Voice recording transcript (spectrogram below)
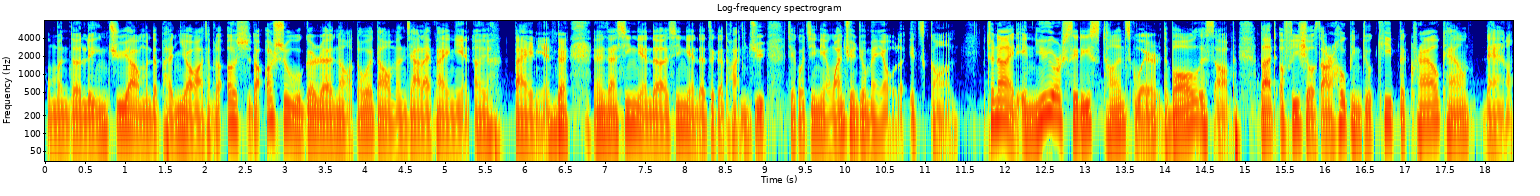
我们的邻居啊，我们的朋友啊，差不多二十到二十五个人哦，都会到我们家来拜年，哎呀。拜年，对，因为在新年的新年 的这个团聚，结果今年完全就没有了，It's gone. Tonight in New York City's Times Square, the ball is up, but officials are hoping to keep the crowd count down.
